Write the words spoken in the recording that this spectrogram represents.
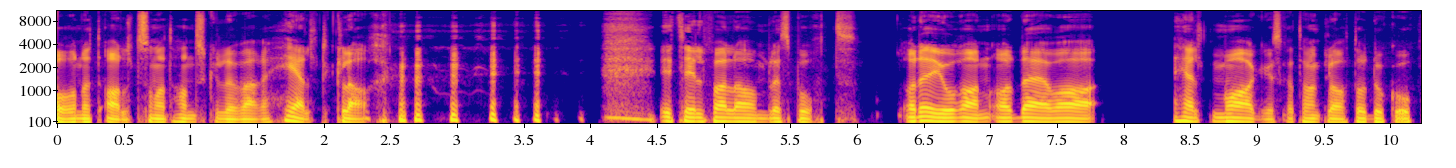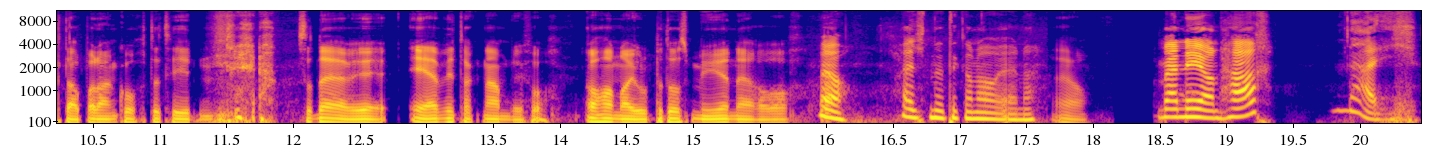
ordnet alt, sånn at han skulle være helt klar. I tilfelle han ble spurt. Og det gjorde han, og det var helt magisk at han klarte å dukke opp der på den korte tiden. Så det er vi evig takknemlige for. Og han har hjulpet oss mye nedover. Ja. Helt ned til Kanariøyene. Ja. Men er han her? Nei.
